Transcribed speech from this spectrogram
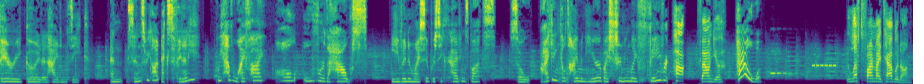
very good at hide and seek. And since we got Xfinity, we have Wi Fi all over the house, even in my super secret hiding spots. So I can kill time in here by streaming my favorite. Ha! Found you. How? You left Find My tablet on.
